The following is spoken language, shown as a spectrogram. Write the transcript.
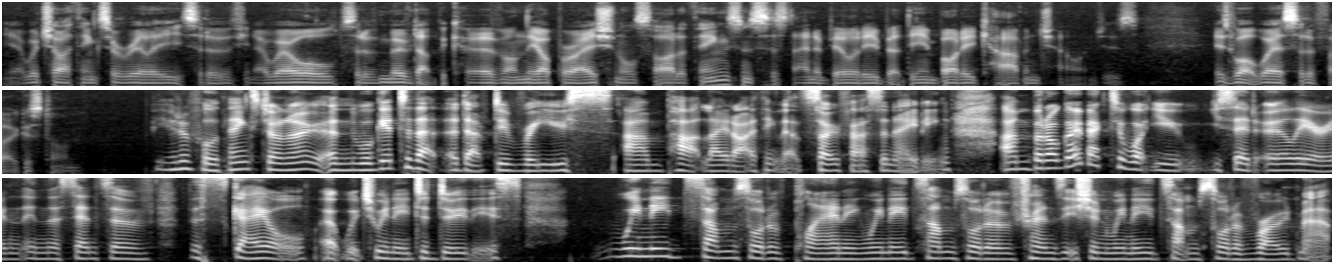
you know, which I think is a really sort of, you know, we're all sort of moved up the curve on the operational side of things and sustainability, but the embodied carbon challenge is, is what we're sort of focused on. Beautiful. Thanks, Jono. And we'll get to that adaptive reuse um, part later. I think that's so fascinating. Um, but I'll go back to what you, you said earlier in, in the sense of the scale at which we need to do this we need some sort of planning, we need some sort of transition, we need some sort of roadmap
